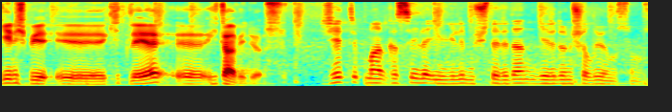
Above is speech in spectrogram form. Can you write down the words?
geniş bir kitleye hitap ediyoruz. Jet markasıyla ilgili müşteriden geri dönüş alıyor musunuz?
